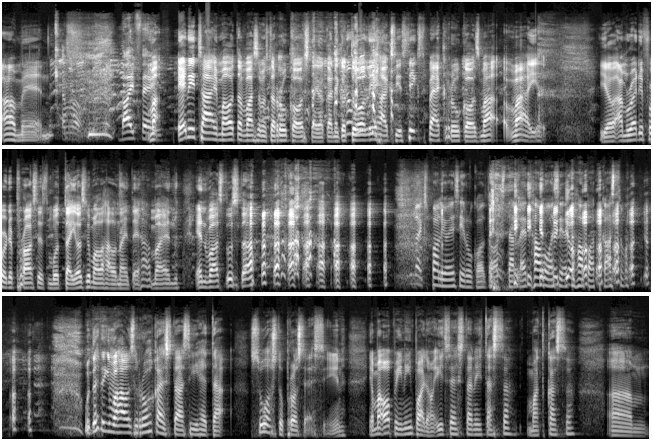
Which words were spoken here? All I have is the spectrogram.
Amen. By faith. Mä, anytime mä otan vaan semmoista rukousta, joka niinku no tuo niin. lihaksi, six pack rukous. Mä, mä, Joo, I'm ready for the process, mutta jos Jumala haluaa näin tehdä, mä en, en vastusta. Tuleeko paljon esirukoltavaksi tälle, että haluaisin, että hapat kasvavat? mutta jotenkin mä haluaisin rohkaista siihen, että suostu prosessiin. Ja mä opin niin paljon itsestäni tässä matkassa. Um,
